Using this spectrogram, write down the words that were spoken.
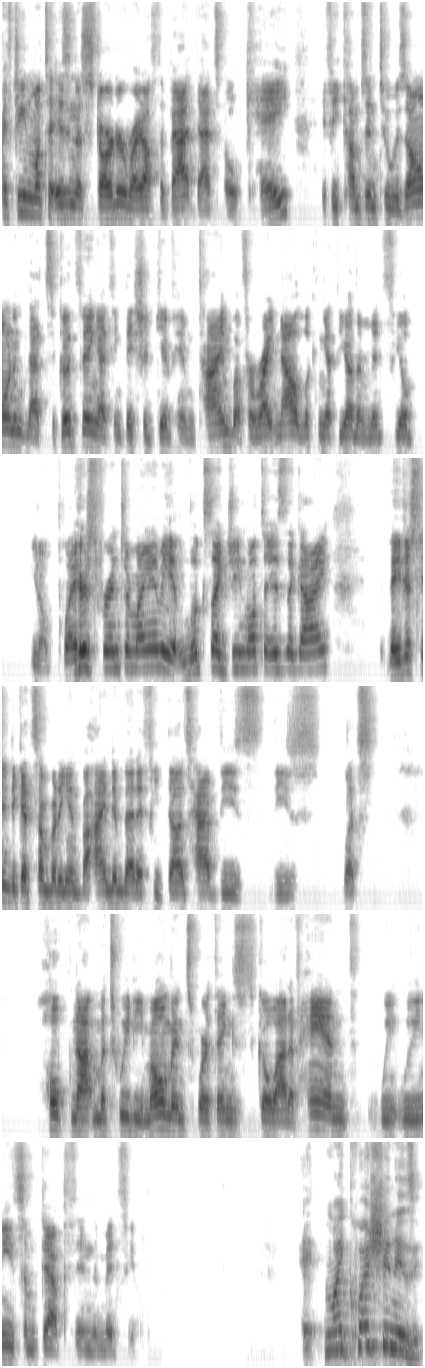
if Jean Mota isn't a starter right off the bat, that's okay. If he comes into his own, that's a good thing. I think they should give him time. But for right now, looking at the other midfield, you know, players for Inter Miami, it looks like Jean Mota is the guy. They just need to get somebody in behind him that if he does have these these let's hope not Matuidi moments where things go out of hand, we, we need some depth in the midfield. Eh, my question is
